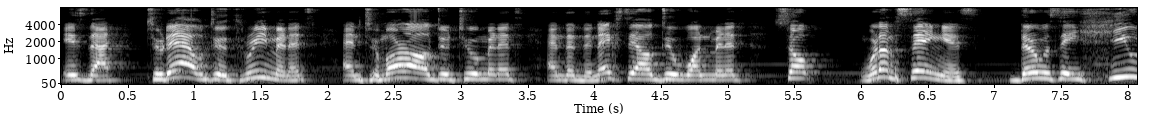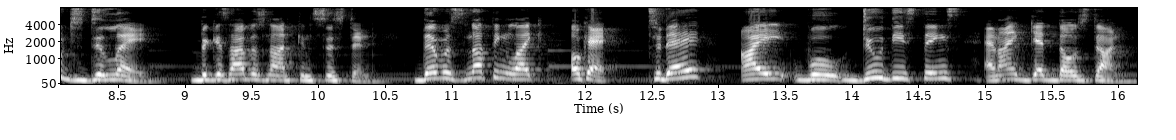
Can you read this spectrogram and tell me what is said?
is that today I'll do three minutes, and tomorrow I'll do two minutes, and then the next day I'll do one minute. So, what I'm saying is, there was a huge delay because I was not consistent. There was nothing like, okay, today I will do these things and I get those done.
